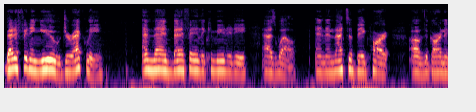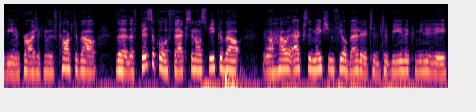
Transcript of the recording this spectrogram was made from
benefiting you directly and then benefiting the community as well. And then that's a big part of the Garden of Eden project. And we've talked about the, the physical effects, and I'll speak about you know how it actually makes you feel better to to be in a community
